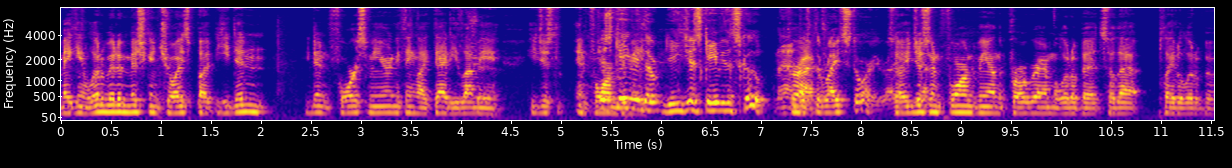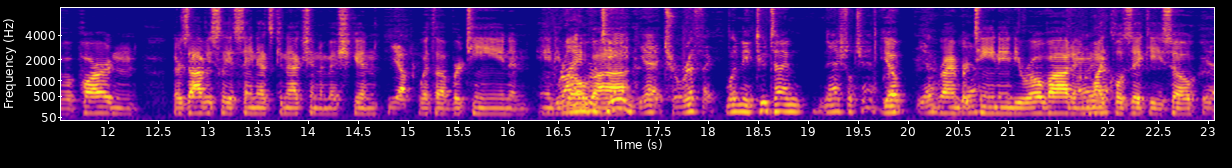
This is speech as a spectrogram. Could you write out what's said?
making a little bit of Michigan choice, but he didn't. He didn't force me or anything like that. He let Sure. me. He just informed Just gave me. you the he just gave you the scoop, man. Correct. Just the right story, right? So he just Yeah. informed me on the program a little bit, so that played a little bit of a part. And there's obviously a St. Ed's connection to Michigan Yep. with uh, Bertin and Andy Ryan Hrovat. Bertin, yeah, terrific. Wasn't he two-time national champ? Yep, Yeah. Ryan yeah. Bertin, Andy Hrovat, and Oh, yeah. Mike Kolzicki. So Yeah.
